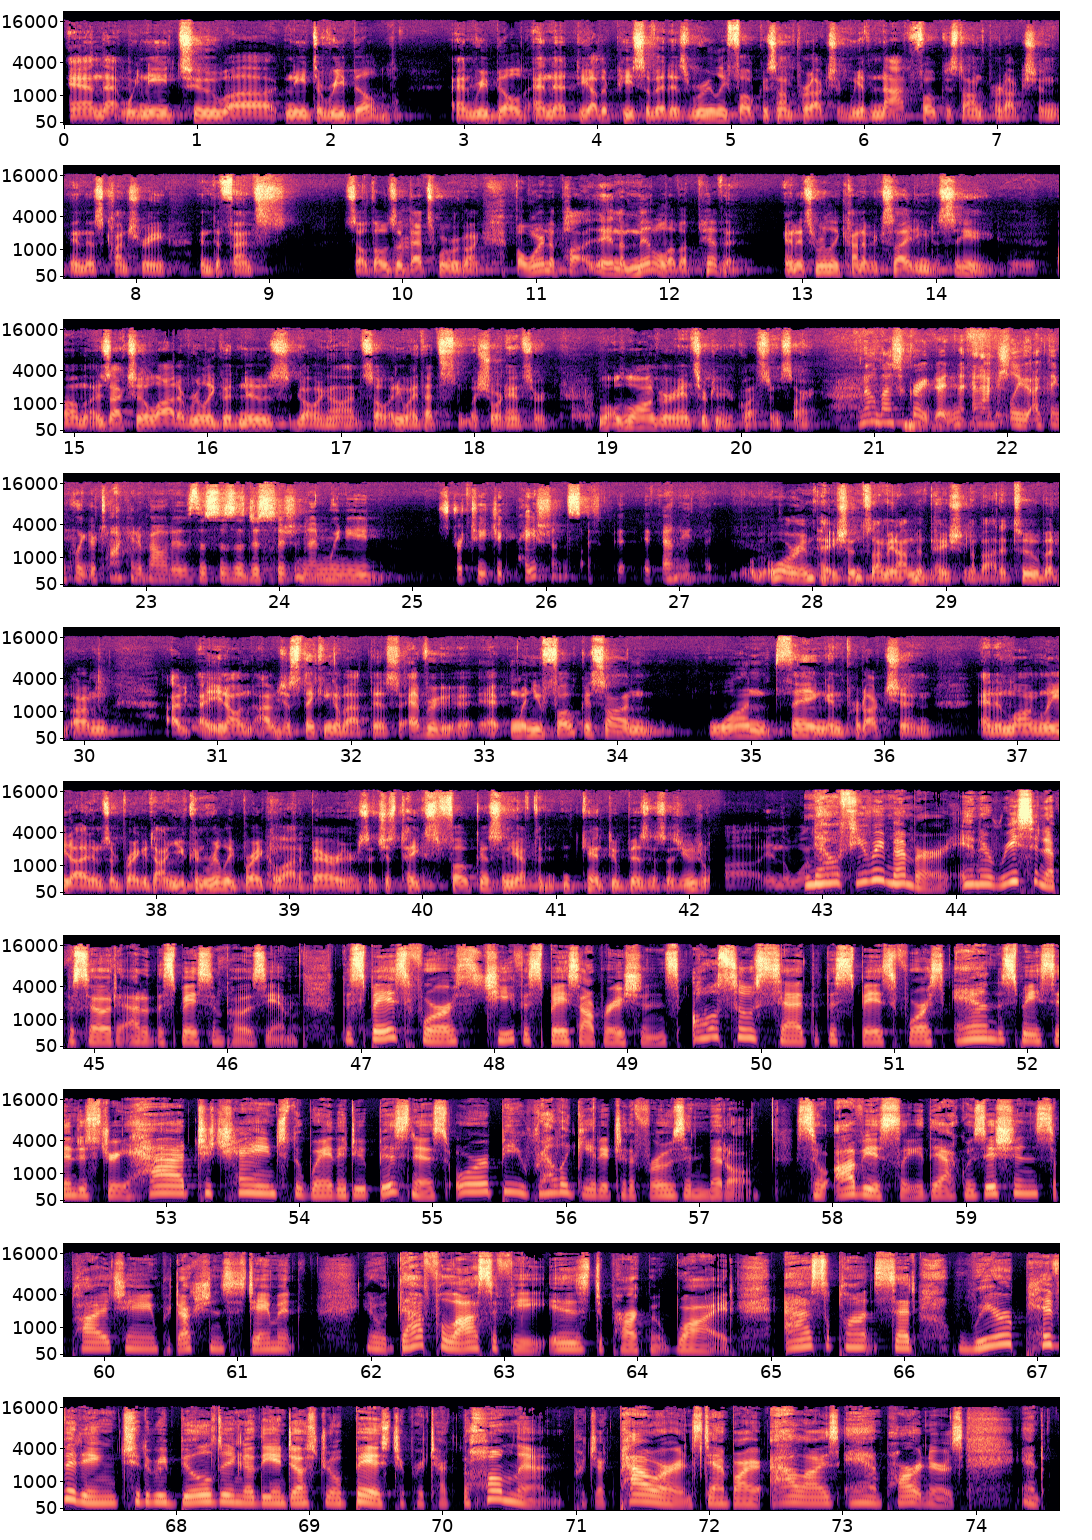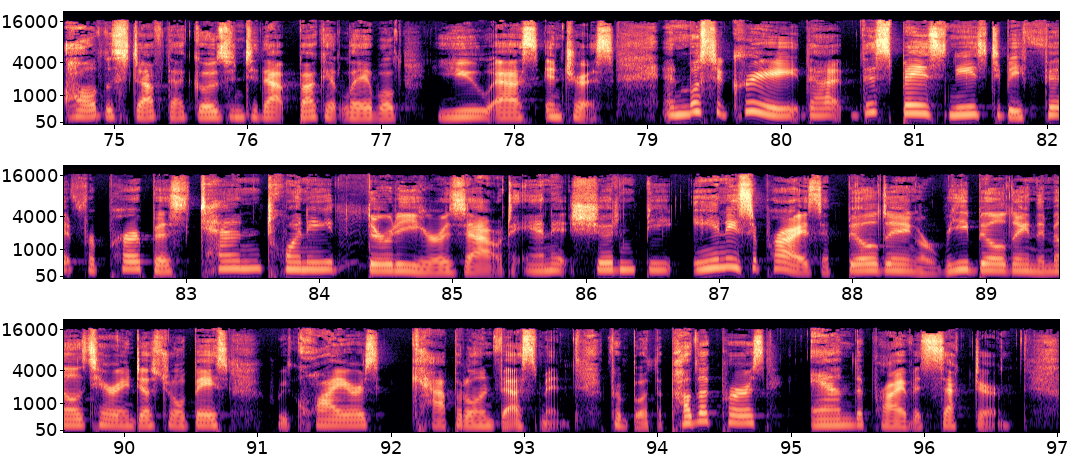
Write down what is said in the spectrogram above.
and that we need to, uh, need to rebuild and rebuild, and that the other piece of it is really focus on production. We have not focused on production in this country in defense. So those are, that's where we're going. But we're in the, in the middle of a pivot, and it's really kind of exciting to see. Um, there's actually a lot of really good news going on. So anyway, that's a short answer, a longer answer to your question. Sorry. No, that's great. And, and actually, I think what you're talking about is this is a decision, and we need strategic patience, if, if anything. Or impatience. I mean, I'm impatient about it too. But um, I, you know, I'm just thinking about this. Every when you focus on one thing in production and in long lead items and break it down, you can really break a lot of barriers. It just takes focus, and you have to can't do business as usual. Uh, now, if you remember, in a recent episode out of the Space Symposium, the Space Force Chief of Space Operations also said that the Space Force and the space industry had to change the way they do business or be relegated to the frozen middle. So, obviously, the acquisition, supply chain, production, sustainment, you know, that philosophy is department wide. As LaPlante said, we're pivoting to the rebuilding of the industrial base to protect the homeland, project power, and stand by our allies and partners, and all the stuff that goes into that bucket labeled U.S. interests. And most agree that this base needs to be fit for purpose 10, 20, 30 years out. And it shouldn't be any surprise that building or rebuilding the military industrial base requires capital investment from both the public purse and the private sector.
